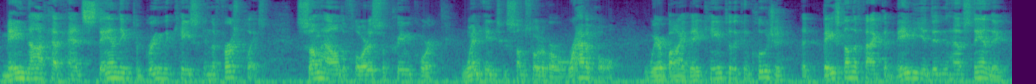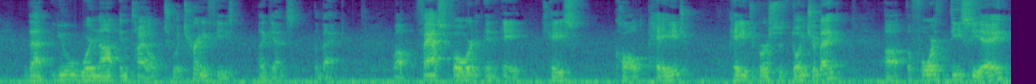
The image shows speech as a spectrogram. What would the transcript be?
may not have had standing to bring the case in the first place. Somehow the Florida Supreme Court went into some sort of a rabbit hole whereby they came to the conclusion that based on the fact that maybe you didn't have standing, that you were not entitled to attorney fees against the bank. Well, fast forward in a case called Page, Page versus Deutsche Bank. Uh, the fourth DCA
